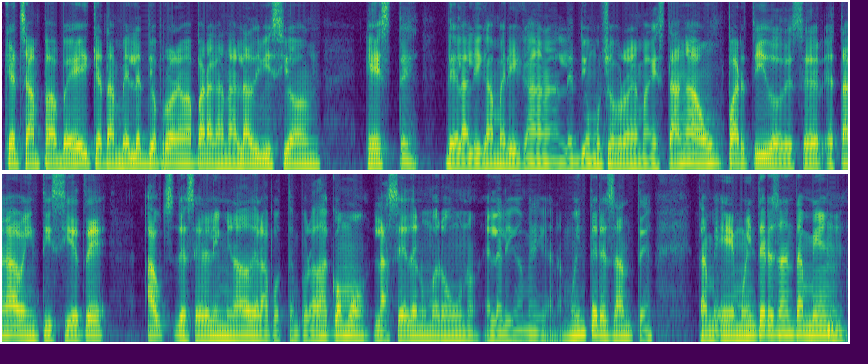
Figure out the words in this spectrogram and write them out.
que Tampa Bay, que también les dio problemas para ganar la división este de la Liga Americana, les dio muchos problemas. Están a un partido de ser, están a 27 outs de ser eliminados de la postemporada como la sede número uno en la Liga Americana. Muy interesante. También, eh, muy interesante también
